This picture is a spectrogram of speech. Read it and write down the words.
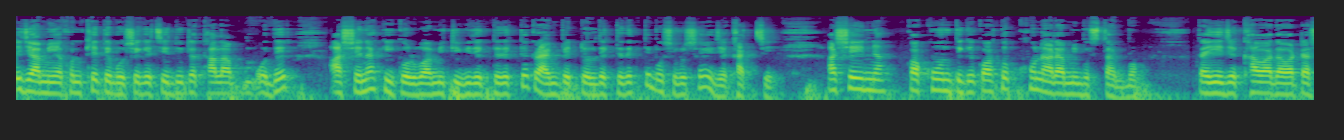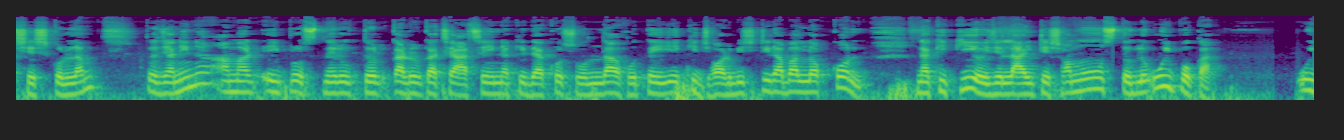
এই যে আমি এখন খেতে বসে গেছি, দুইটা থালা ওদের, আসে না, কি করব? আমি টিভি দেখতে দেখতে ক্রাইম পেট্রোল দেখতে দেখতে বসে বসে এই যে খাচ্ছি। আসেই না, কখন থেকে, কতক্ষণ আর আমি বসে থাকব? তাই এই যে খাওয়া দাওয়াটা শেষ করলাম। তো জানি না আমার এই প্রশ্নের উত্তর কারোর কাছে আসেই নাকি? দেখো, সন্ধ্যা হতেই এ কি ঝড় বৃষ্টির আবার লক্ষণ? নাকি কি ওই যে লাইটে সমস্ত এগুলো উই পোকা? উই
